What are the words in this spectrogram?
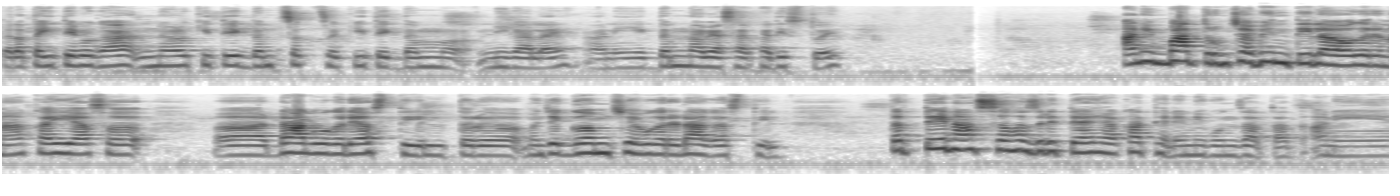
तर आता इथे बघा नळ किती एकदम चकचकीत एकदम निघाला आहे आणि एकदम नव्यासारखा दिसतोय. आणि बाथरूमच्या भिंतीला वगैरे ना काही असं डाग वगैरे असतील तर म्हणजे गमचे वगैरे डाग असतील तर ते ना सहजरित्या ह्या काथ्याने निघून जातात आणि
